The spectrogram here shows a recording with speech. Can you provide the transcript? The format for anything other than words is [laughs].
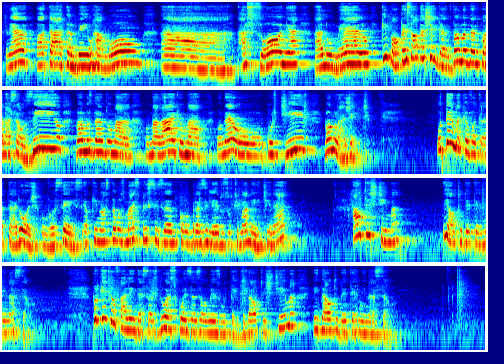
Né? Ó, tá também o Ramon, a, a Sônia, a Lumelo. Que bom, o pessoal tá chegando. Vamos dando coraçãozinho, vamos dando uma, uma like, uma, né, um curtir. Vamos lá, gente. O tema que eu vou tratar hoje com vocês é o que nós estamos mais precisando como brasileiros ultimamente, né? Autoestima e autodeterminação. Por que, que eu falei dessas duas coisas ao mesmo tempo? Da autoestima e da autodeterminação.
